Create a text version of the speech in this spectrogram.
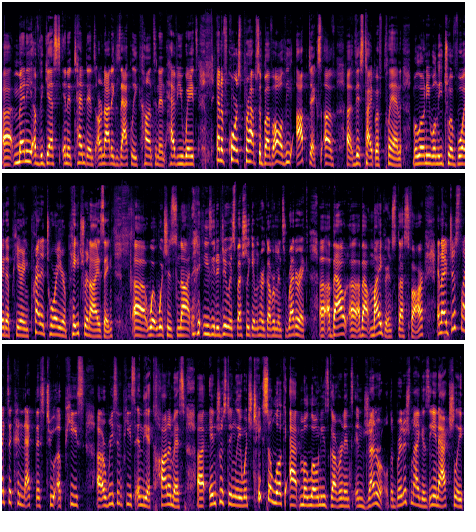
Uh, many of the guests in attendance are not exactly continent heavyweights. And of course, perhaps above all, the optics of uh, this type of plan. Meloni will need to avoid appearing predatory or patronizing, uh, which is not easy to do, especially given her government's rhetoric uh, about uh, about migrants thus far. And I'd just like to connect this to a piece, uh, a recent piece in The Economist, uh, interestingly, which takes a look at Meloni's governance in general. The British magazine actually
